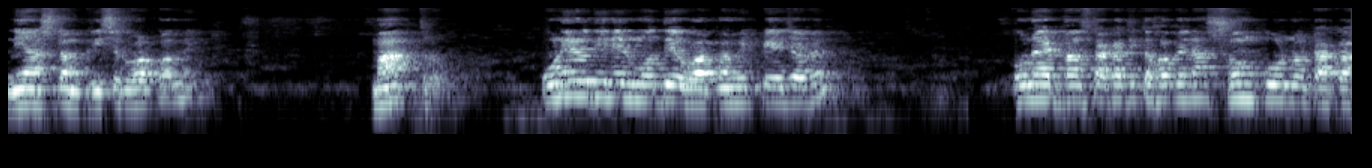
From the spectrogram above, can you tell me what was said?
নিয়ে আসলাম গ্রিসের ওয়ার্ক পারমিট মাত্র পনেরো দিনের মধ্যে ওয়ার্ক পারমিট পেয়ে যাবেন। কোনো অ্যাডভান্স টাকা দিতে হবে না, সম্পূর্ণ টাকা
